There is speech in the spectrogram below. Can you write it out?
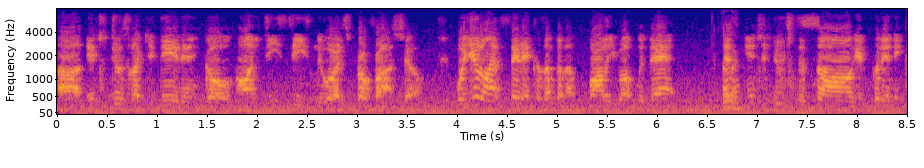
uh, introduce it like you did and go on DC's New Artist Profile Show. Well, you don't have to say that because I'm going to follow you up with that. Just Okay. introduce the song and put any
